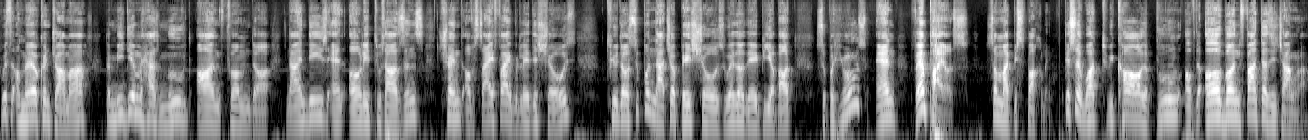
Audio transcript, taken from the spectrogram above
With American drama, the medium has moved on from the 90s and early 2000s trend of sci-fi related shows to the supernatural based shows, whether they be about superheroes and vampires. Some might be sparkling. This is what we call the boom of the urban fantasy genre.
